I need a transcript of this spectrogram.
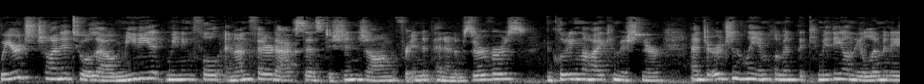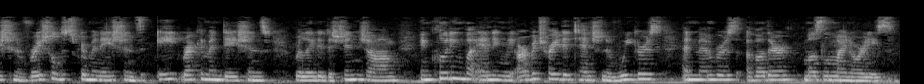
We urge China to allow immediate, meaningful, and unfettered access to Xinjiang for independent observers, including the High Commissioner, and to urgently implement the Committee on the Elimination of Racial Discrimination's eight recommendations related to Xinjiang, including by ending the arbitrary detention of Uyghurs and members of other Muslim minorities.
